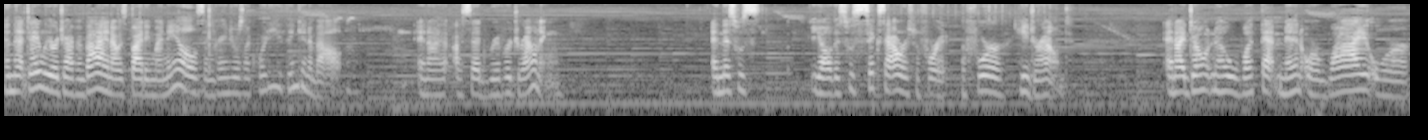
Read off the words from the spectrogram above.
And that day we were driving by and I was biting my nails and Granger was like, what are you thinking about? And I, I said, River drowning. And this was, y'all, this was six hours before it, before he drowned. And I don't know what that meant or why or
